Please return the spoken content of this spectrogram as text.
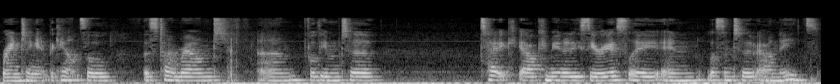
ranting at the council this time round um, for them to take our community seriously and listen to our needs.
